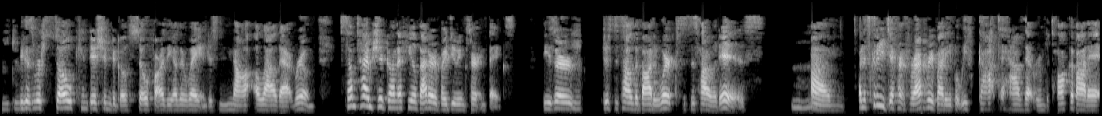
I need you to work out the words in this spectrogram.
we because we're so conditioned to go so far the other way and just not allow that room. Sometimes you're gonna feel better by doing certain things. These are yeah. just is how the body works. This is how it is. Mm-hmm. Um, and it's going to be different for everybody, but we've got to have that room to talk about it.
